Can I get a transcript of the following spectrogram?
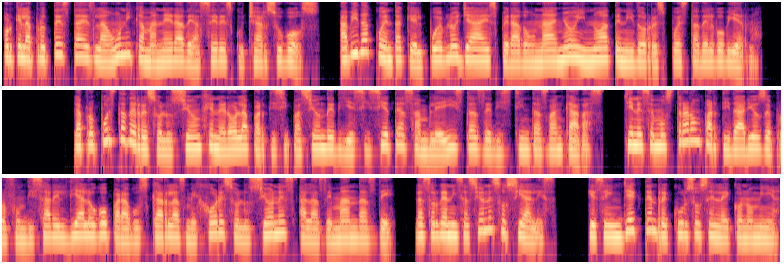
porque la protesta es la única manera de hacer escuchar su voz, habida cuenta que el pueblo ya ha esperado un año y no ha tenido respuesta del gobierno. La propuesta de resolución generó la participación de 17 asambleístas de distintas bancadas, quienes se mostraron partidarios de profundizar el diálogo para buscar las mejores soluciones a las demandas de las organizaciones sociales, que se inyecten recursos en la economía,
